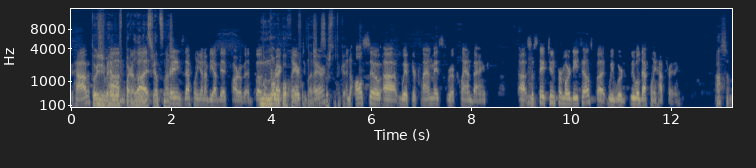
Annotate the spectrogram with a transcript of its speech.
to have. Той живее в Um, паралелен but свят с нашия. Trading is definitely going to be a big part of it, both Но много direct по-хубав player от to нашия, player, също така. and also uh, with your clanmates through a clan bank. Uh, so stay tuned for more details, but we were we will definitely have trading. Awesome.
